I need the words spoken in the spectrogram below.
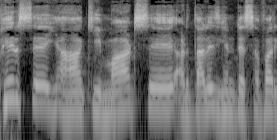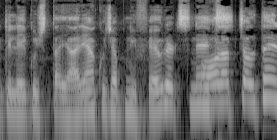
फिर से यहाँ की मार्ट से 48 घंटे सफ़र के लिए कुछ तैयारियाँ कुछ अपनी फेवरेट स्नैक्स और अब चलते हैं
